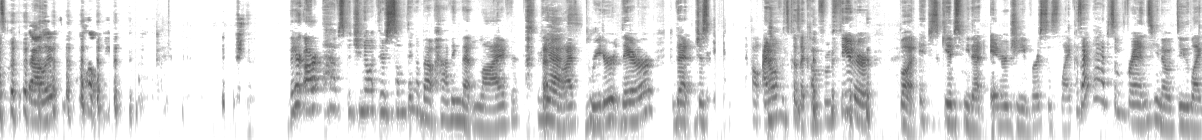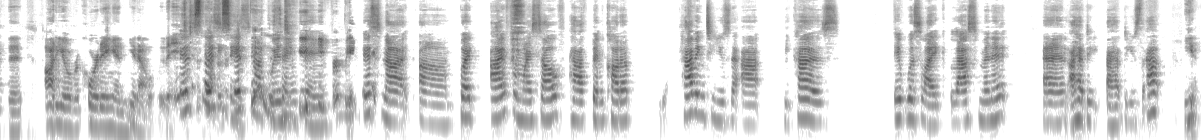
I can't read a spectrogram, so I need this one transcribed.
Balance. There are apps, but you know what? There's something about having that live, that yes. live reader there that just. I don't know if it's because I come from theater, but it just gives me that energy versus like because I've had some friends, you know, do like the audio recording and you know it's, it's, it's not the same, it's, not the same thing for me. It's not. Um, but I, for myself, have been caught up having to use the app because it was like last minute and I had to I had to use the app. Yeah.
